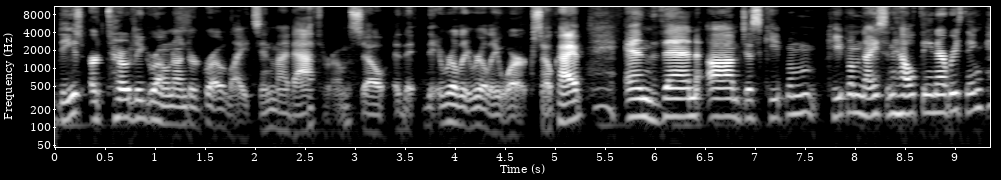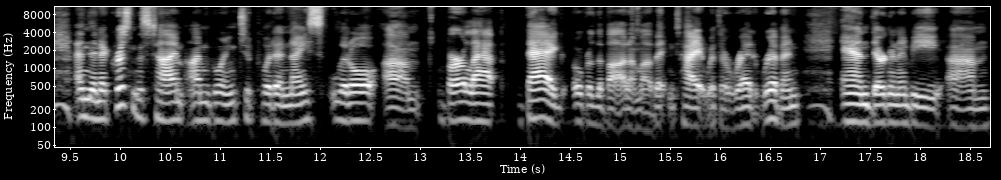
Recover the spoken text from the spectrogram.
these are totally grown under grow lights in my bathroom, so it, it really really works, okay. And then um, just keep them keep them nice and healthy and everything. And then at Christmas time, I'm going to put a nice little um, burlap bag over the bottom of it and tie it with a red ribbon, and they're going to be um,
